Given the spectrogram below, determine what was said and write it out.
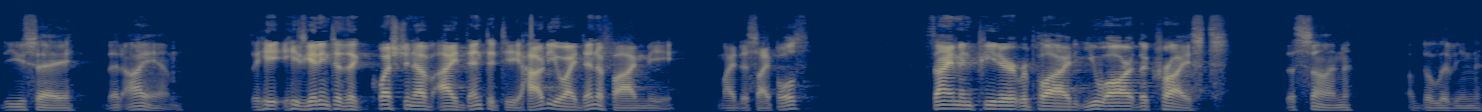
do you say that I am? So he, he's getting to the question of identity. How do you identify me, my disciples? Simon Peter replied, You are the Christ, the Son of the living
